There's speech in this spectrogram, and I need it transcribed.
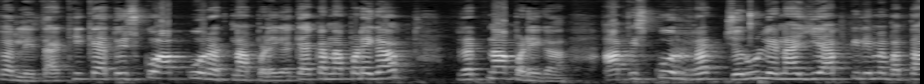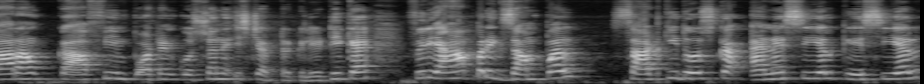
कर लेता है। ठीक है तो इसको आपको रटना पड़ेगा। क्या करना पड़ेगा? रटना पड़ेगा। आप इसको रट ज़रूर लेना। ये आपके लिए मैं बता रहा हूँ, काफ़ी इंपॉर्टेंट क्वेश्चन है इस चैप्टर के लिए, ठीक है? फिर यहाँ पर एग्ज़ाम्पल साठ की दोस्त का एन S C L K C L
